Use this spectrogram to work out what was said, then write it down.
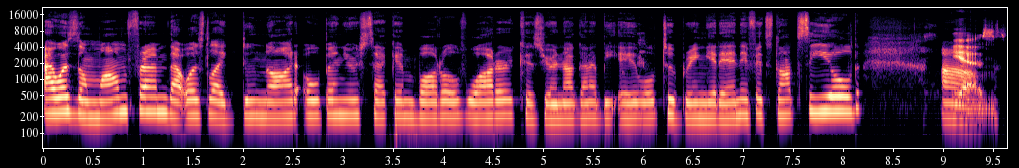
I was the mom friend that was like, do not open your second bottle of water because you're not going to be able to bring it in if it's not sealed. Um, yes.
